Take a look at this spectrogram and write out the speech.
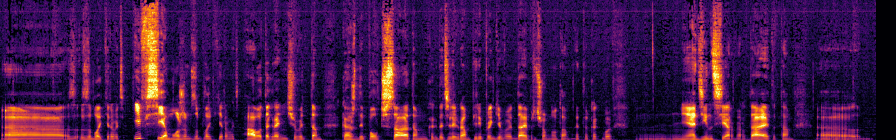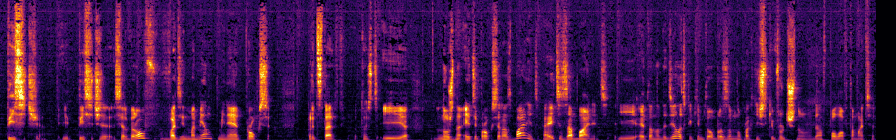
э, заблокировать, и все можем заблокировать, а вот ограничивать там каждые полчаса, там, когда Телеграм перепрыгивает, да, и причем, ну, там, это как бы не один сервер, да, это там э, тысячи, и тысячи серверов в один момент меняют прокси. Представь. То есть, и нужно эти прокси разбанить, а эти забанить. И это надо делать каким-то образом, ну, практически вручную, да, в полуавтомате.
